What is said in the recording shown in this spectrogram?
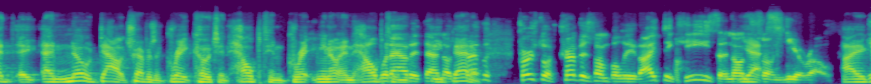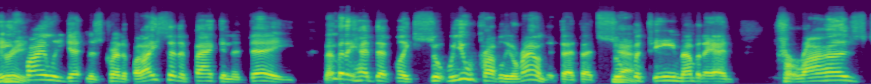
Had and no doubt Trevor's a great coach and helped him great, you know, and helped without it. That no, Trevor, first off, Trevor's unbelievable. I think he's an unsung yes, hero. I agree. He's finally getting his credit. But I said it back in the day. Remember they had that like well, you were probably around it that that super yeah. team. Remember they had Firas,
